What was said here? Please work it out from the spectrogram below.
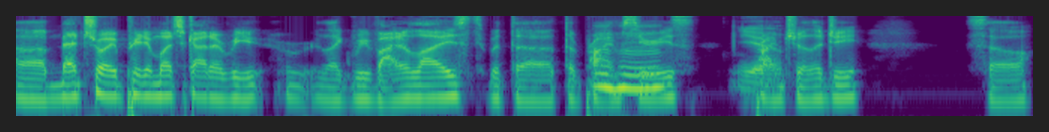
Uh, Metroid pretty much got a re, re- like revitalized with the the Prime Mhm. series, Yeah. Prime trilogy. So,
